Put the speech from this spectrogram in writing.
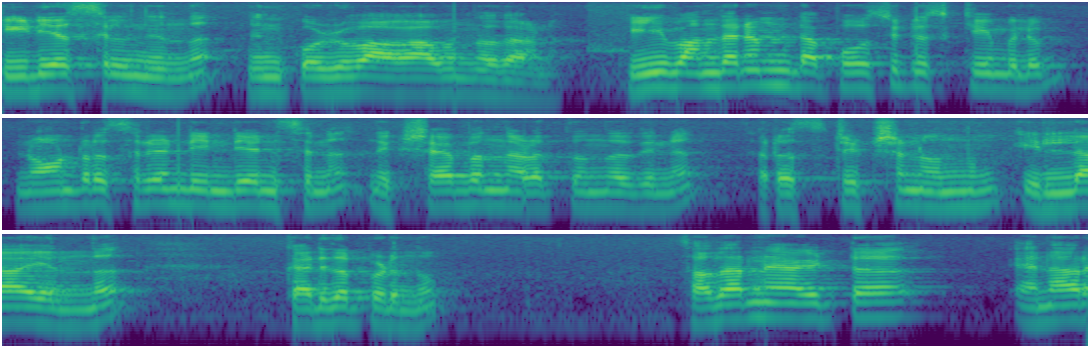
ടി ഡി എസിൽ നിന്ന് നിങ്ങൾക്ക് ഒഴിവാകാവുന്നതാണ്. ഈ വന്ദനം ഡെപ്പോസിറ്റ് സ്കീമിലും നോൺ റെസിഡന്റ് ഇന്ത്യൻസിന് നിക്ഷേപം നടത്തുന്നതിന് റെസ്ട്രിക്ഷൻ ഒന്നും ഇല്ല എന്ന് കരുതപ്പെടുന്നു. സാധാരണയായിട്ട് എൻ ആർ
